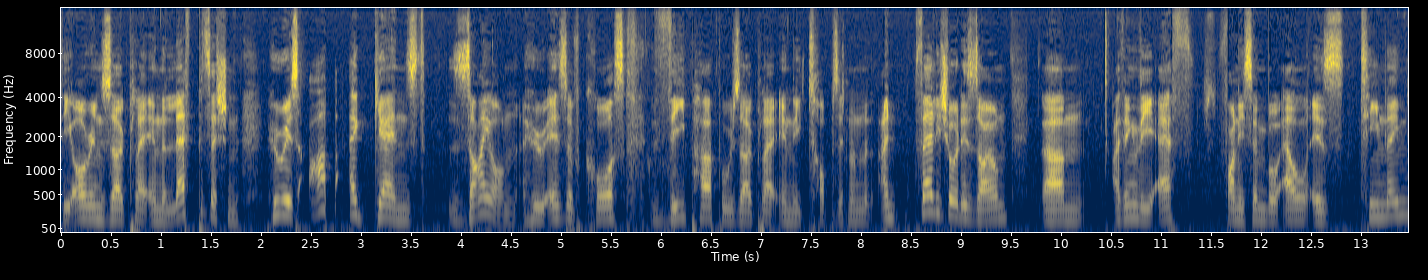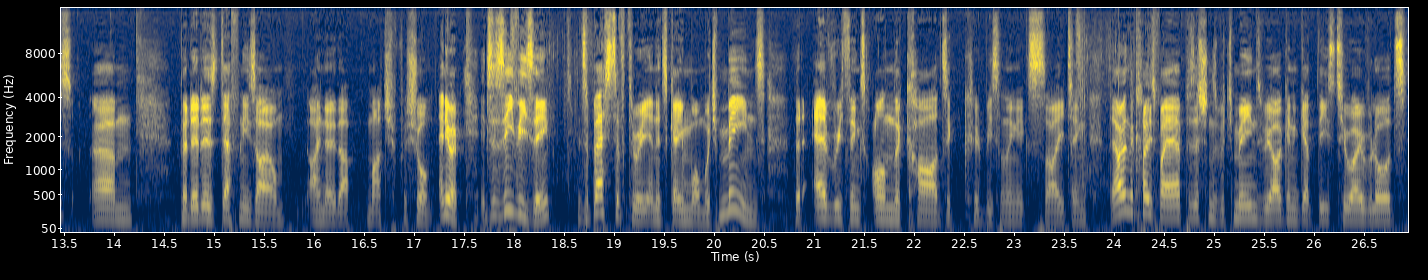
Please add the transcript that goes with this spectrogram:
the orange Zerg player in the left position, who is up against xion, who is of course the purple Zerg player in the top position. I'm fairly sure it is xion, um, I think the F funny symbol L is team names, um, but it is definitely xion. I know that much for sure. Anyway, it's a ZVZ, it's a best of three, and it's game one, which means that everything's on the cards. It could be something exciting. They're in the close by air positions, which means we are going to get these two overlords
